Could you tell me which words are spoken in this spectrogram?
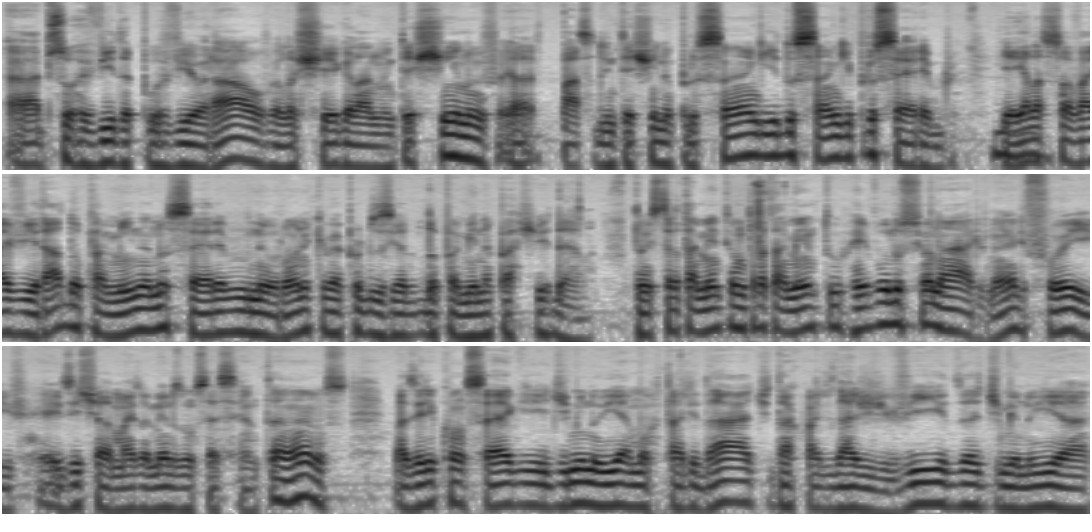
absorvida por via oral, ela chega lá no intestino, passa do intestino para o sangue e do sangue para o cérebro. E aí uhum. ela só vai virar dopamina no cérebro, o neurônio que vai produzir a dopamina a partir dela. Então esse tratamento é um tratamento revolucionário, né? Ele foi, existe há mais ou menos uns 60 anos, mas ele consegue diminuir a mortalidade, dar qualidade de vida, diminuir a,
